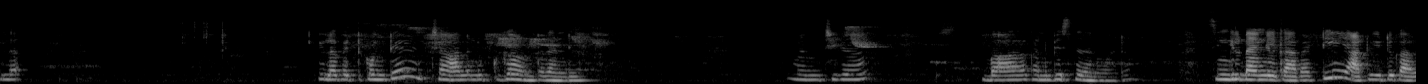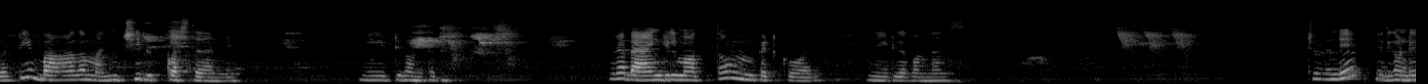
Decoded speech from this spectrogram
ఇలా ఇలా పెట్టుకుంటే చాలా లుక్గా ఉంటుందండి. మంచిగా బాగా కనిపిస్తుంది అనమాట సింగిల్ బ్యాంగిల్ కాబట్టి అటు ఇటు కాబట్టి బాగా మంచి లుక్ వస్తుందండి. నీట్గా ఉంటుంది. ఇలా బ్యాంగిల్ మొత్తం పెట్టుకోవాలి నీట్గా కొందన్స్ చూడండి ఇదిగోండి.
